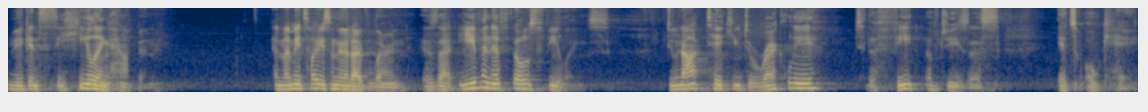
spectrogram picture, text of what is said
We begin to see healing happen and let me tell you something that I've learned is that even if those feelings do not take you directly to the feet of Jesus, it's okay.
